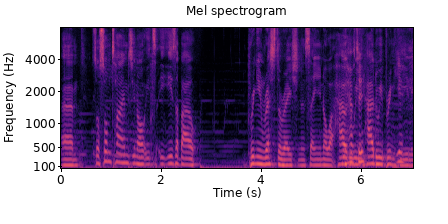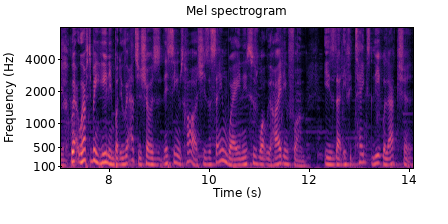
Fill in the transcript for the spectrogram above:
Um, so sometimes, you know, it's it is about bringing restoration and saying, you know what, how We do we to. how do we bring Yeah. healing? We, we have to bring healing, but the reality shows this seems harsh. It's the same way, and this is what we're hiding from: is that if it takes legal action,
